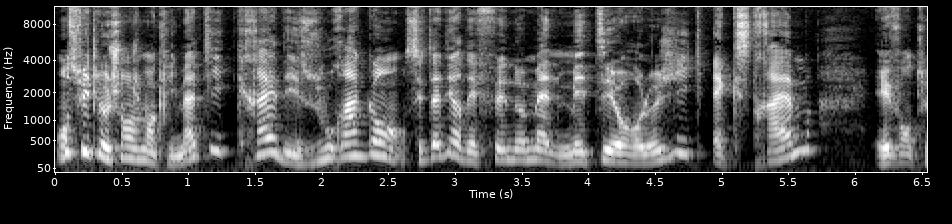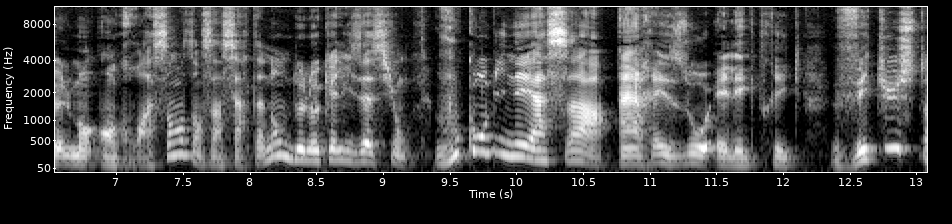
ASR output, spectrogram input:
Ensuite, le changement climatique crée des ouragans, c'est-à-dire des phénomènes météorologiques extrêmes éventuellement en croissance dans un certain nombre de localisations. Vous combinez à ça un réseau électrique vétuste,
